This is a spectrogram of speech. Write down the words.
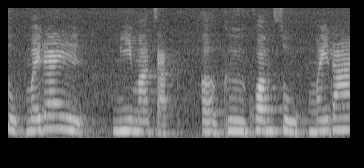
สุขไม่ได้มีมาจากเออคือความสุขไม่ได้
